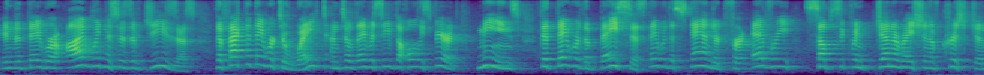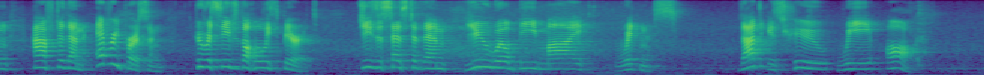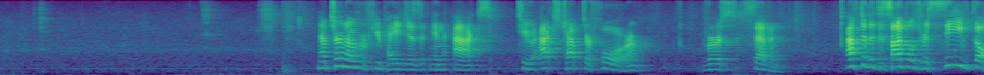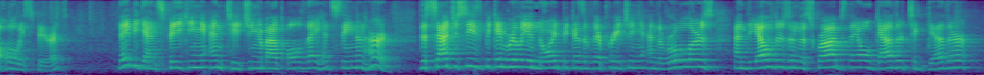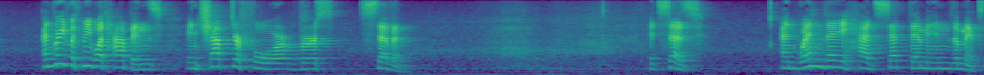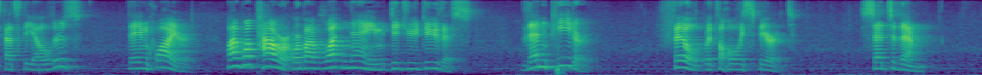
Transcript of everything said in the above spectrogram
in that they were eyewitnesses of Jesus, the fact that they were to wait until they received the Holy Spirit means that they were the basis, they were the standard for every subsequent generation of Christian after them. Every person who receives the Holy Spirit Jesus says to them, You will be my witness. That is who we are. Now turn over a few pages in Acts to Acts chapter 4, verse 7. After the disciples received the Holy Spirit, they began speaking and teaching about all they had seen and heard. The Sadducees became really annoyed because of their preaching, and the rulers and the elders and the scribes, they all gathered together. And read with me what happens in chapter 4, verse 7. It says, And when they had set them in the midst, that's the elders, they inquired, By what power or by what name did you do this? Then Peter, filled with the Holy Spirit, said to them,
